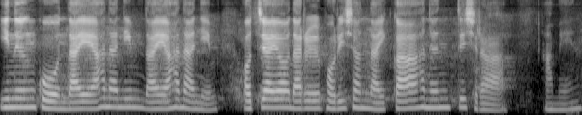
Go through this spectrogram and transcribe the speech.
이는 곧 나의 하나님 나의 하나님 어찌하여 나를 버리셨나이까 하는 뜻이라. 아멘.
